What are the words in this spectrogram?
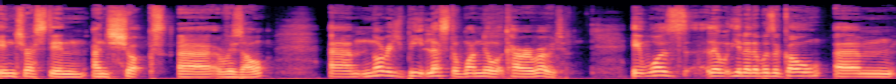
interesting and shocks uh, result. Um, Norwich beat Leicester 1 0 at Carrow Road. It was, there- you know, there was a goal um,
